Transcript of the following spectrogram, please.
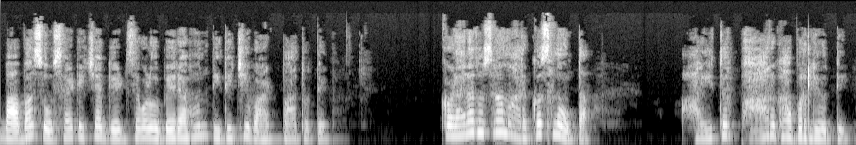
बाबा सोसायटीच्या गेटजवळ उभे राहून दिदीची वाट पाहत होते. कळायला दुसरा मार्गच नव्हता. आई तर फार घाबरली होती.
